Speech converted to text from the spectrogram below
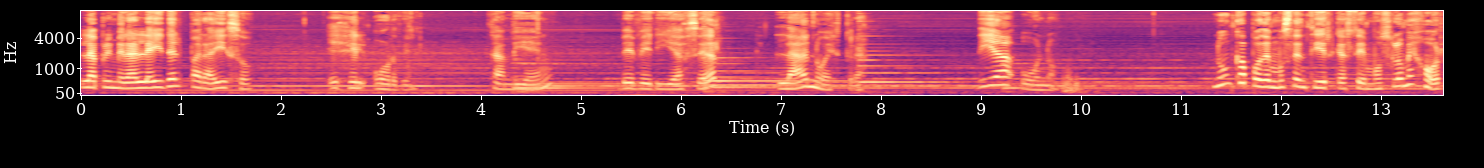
La primera ley del paraíso es el orden. También debería ser la nuestra. Día 1. Nunca podemos sentir que hacemos lo mejor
